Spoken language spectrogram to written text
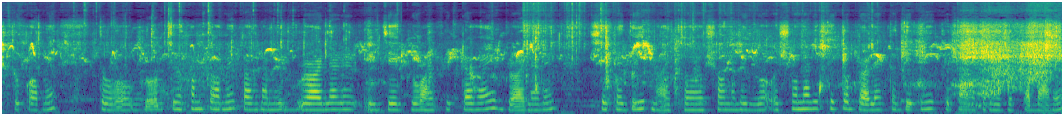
একটু কমে। তো গ্রোথ যখন কমে, তখন আমি ব্রয়লারের এই যে গ্রোয়ার ফিডটা হয় ব্রয়লারের সেটা দিই নয়তো সোনালি সোনালি থেকে ব্রয়লারটা দিলে একটু তাড়াতাড়ি ওজনটা বাড়ে।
